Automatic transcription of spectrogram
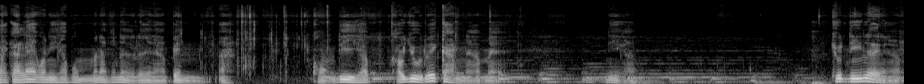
รายการแรกวันนี้ครับผมมานำเสนอเลยนะเป็นอะของดีครับเขาอยู่ด้วยกันนะครับแม่นี่ครับ ชุดนี้เลยนะครับ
